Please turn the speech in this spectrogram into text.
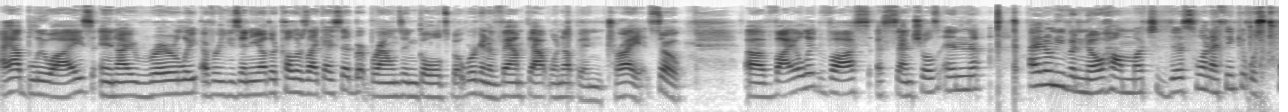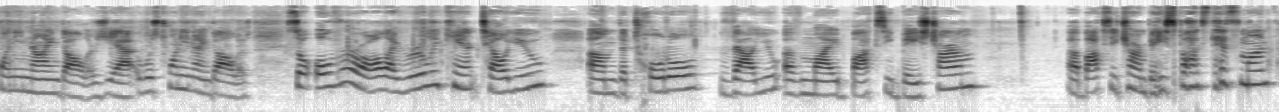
I have blue eyes, and I rarely ever use any other colors, like I said, but browns and golds. But we're going to vamp that one up and try it. So, uh, Violet Voss Essentials. And I don't even know how much this one, I think it was $29. Yeah, it was $29. So overall, I really can't tell you um, the total value of my Boxy Base Charm, uh, Boxy Charm base box this month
